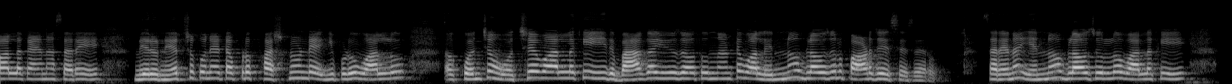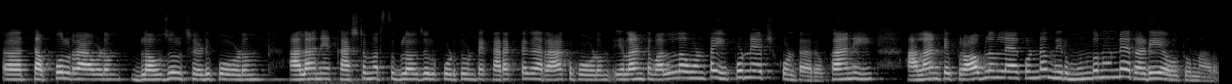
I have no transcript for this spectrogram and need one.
వాళ్ళకైనా సరే మీరు నేర్చుకునేటప్పుడు ఫస్ట్ నుండే ఇప్పుడు వాళ్ళు కొంచెం వచ్చే వాళ్ళకి ఇది బాగా యూజ్ అవుతుందంటే వాళ్ళు ఎన్నో బ్లౌజులు పాడు చేసేసారు. సరేనా? ఎన్నో బ్లౌజుల్లో వాళ్ళకి తప్పులు రావడం బ్లౌజులు చెడిపోవడం అలానే కస్టమర్స్ బ్లౌజులు కుడుతుంటే కరెక్ట్గా రాకపోవడం ఇలాంటి వల్ల ఉంటే ఇప్పుడు నేర్చుకుంటారు. కానీ అలాంటి ప్రాబ్లం లేకుండా మీరు ముందు నుండే రెడీ అవుతున్నారు.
